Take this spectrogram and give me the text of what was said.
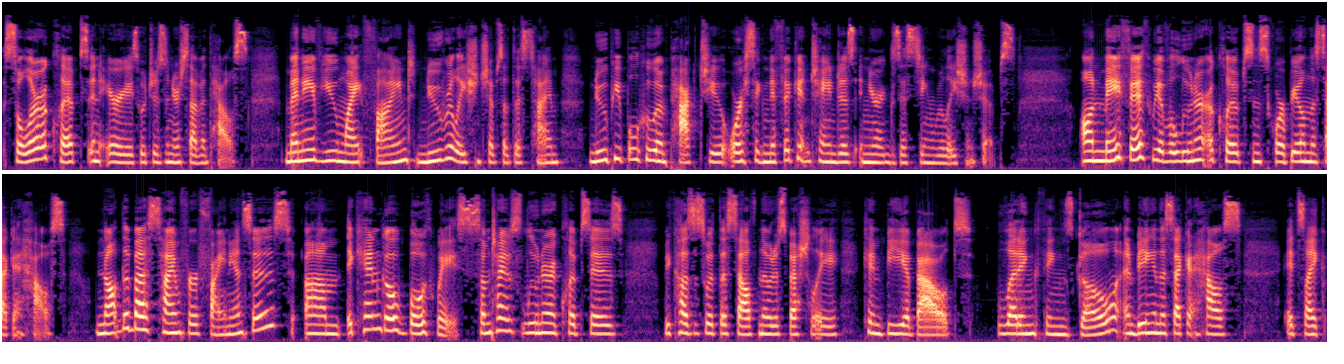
solar eclipse in Aries, which is in your seventh house. Many of you might find new relationships at this time, new people who impact you, or significant changes in your existing relationships. On May 5th, we have a lunar eclipse in Scorpio in the second house. Not the best time for finances. Um, it can go both ways. Sometimes lunar eclipses, because it's with the South Node especially, can be about letting things go. And being in the second house, it's like,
